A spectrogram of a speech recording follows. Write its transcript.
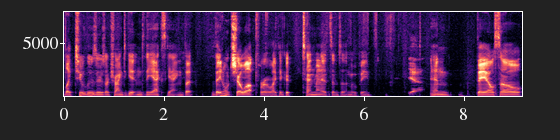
like two losers are trying to get into the Axe gang, but they don't show up for like a good ten minutes into the movie yeah. and they also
